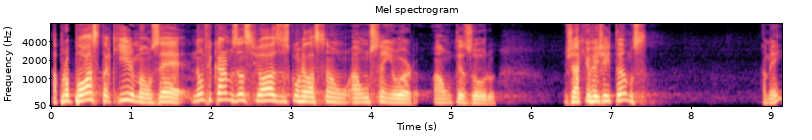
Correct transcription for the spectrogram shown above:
A proposta aqui, irmãos, é não ficarmos ansiosos com relação a um senhor, a um tesouro, já que o rejeitamos. Amém?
